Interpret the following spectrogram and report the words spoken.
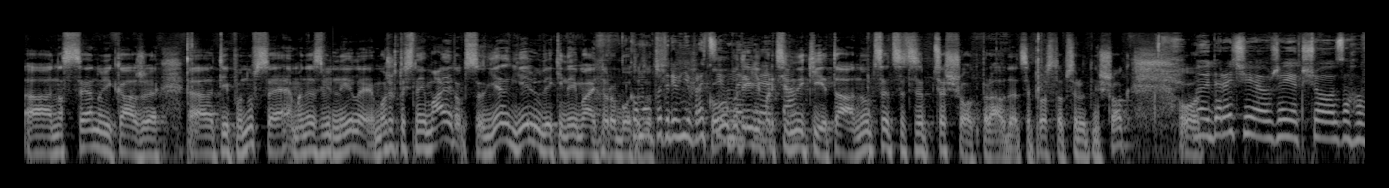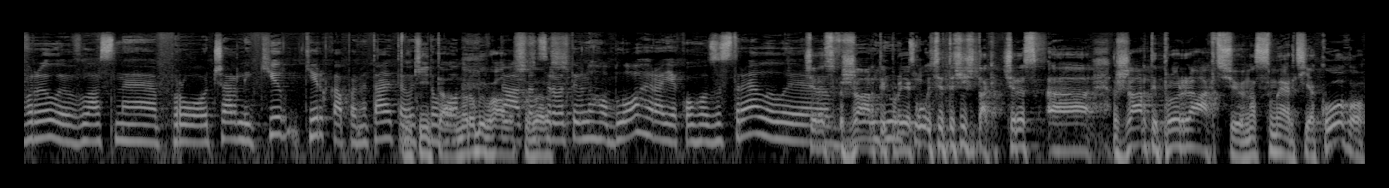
е, на сцену і каже: е, типу, ну все, мене звільнили. Може, хтось наймає тут. Є, є люди, які наймають на роботу. Кому тут. потрібні Кому працівники, потрібні та. працівники? Та ну це, це, це, це шок, правда. Це просто абсолютний шок. От. Ну і до речі, вже якщо заговорили власне про Чарлі Кір... Кірка, пам'ятаєте, ось та, того галасу та, зараз. консервативного блогера, якого застрелили Через жарти про Нью-Йорку. точніше так, через е, жарти про реакцію на смерть якого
